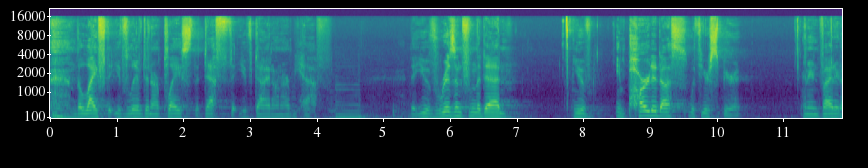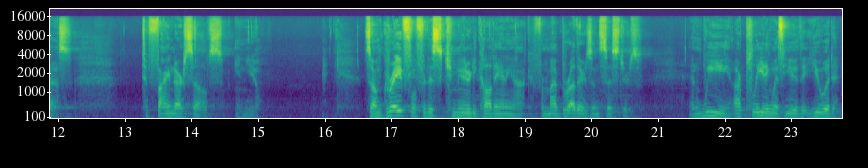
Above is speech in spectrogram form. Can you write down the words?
the life that you've lived in our place, the death that you've died on our behalf, that you have risen from the dead, you have imparted us with your Spirit, and invited us to find ourselves in you. So I'm grateful for this community called Antioch, for my brothers and sisters. And we are pleading with you that you would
